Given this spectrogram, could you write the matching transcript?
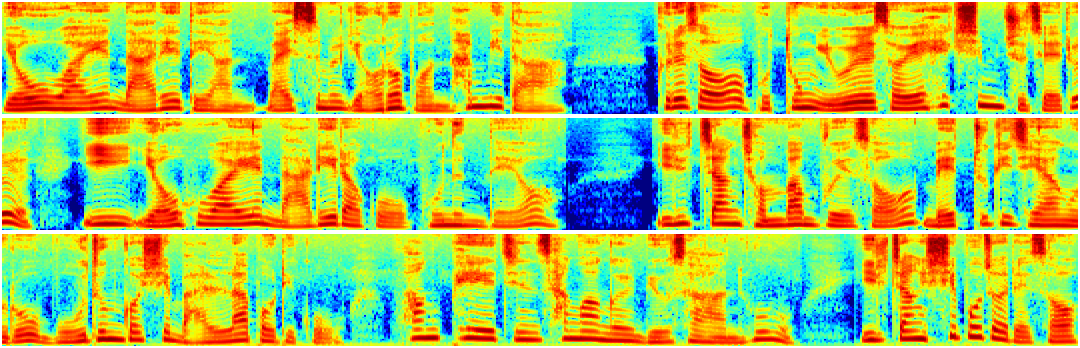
여호와의 날에 대한 말씀을 여러 번 합니다. 그래서 보통 요엘서의 핵심 주제를 이 여호와의 날이라고 보는데요. 1장 전반부에서 메뚜기 재앙으로 모든 것이 말라버리고 황폐해진 상황을 묘사한 후 1장 15절에서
